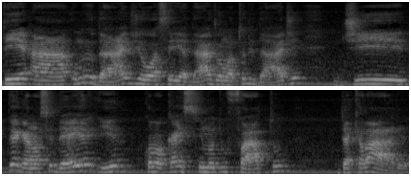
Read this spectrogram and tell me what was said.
ter a humildade ou a seriedade ou a maturidade de pegar nossa ideia e colocar em cima do fato daquela área.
